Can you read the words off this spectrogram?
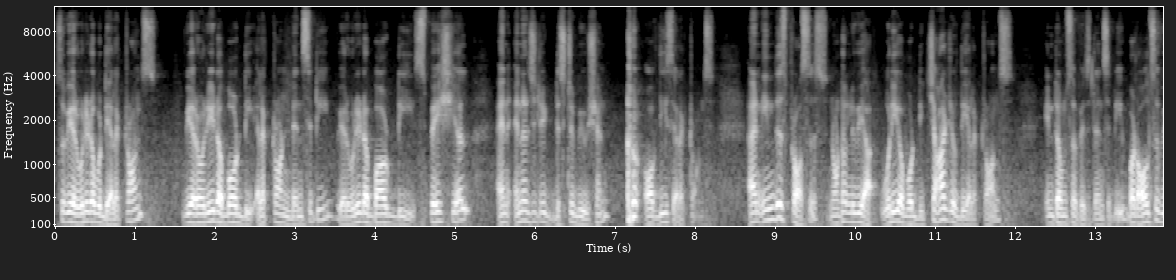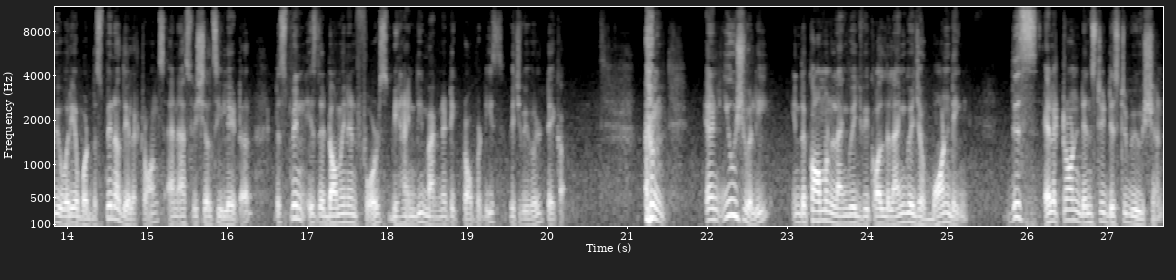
So, we are worried about the electrons, we are worried about the electron density, we are worried about the spatial and energetic distribution of these electrons. And in this process, not only we worry about the charge of the electrons, in terms of its density, but also we worry about the spin of the electrons and as we shall see later the spin is the dominant force behind the magnetic properties which we will take up. and usually in the common language we call the language of bonding this electron density distribution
